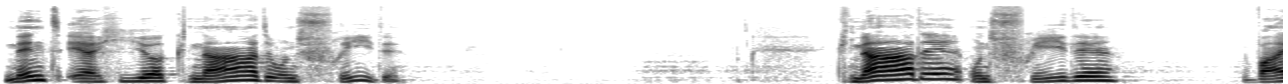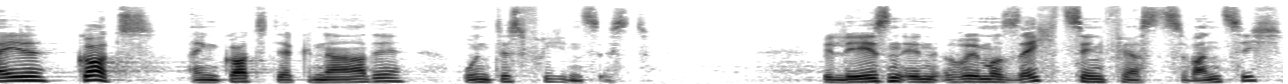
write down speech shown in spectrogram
nennt er hier Gnade und Friede? Gnade und Friede weil Gott ein Gott der Gnade und des Friedens ist. Wir lesen in Römer 16, Vers 20.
